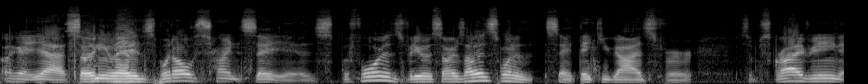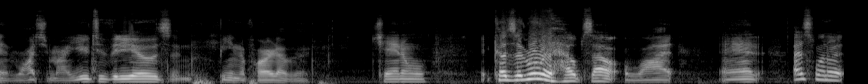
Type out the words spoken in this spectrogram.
okay, yeah, so anyways, what I was trying to say is, before this video starts, I just want to say thank you guys for subscribing and watching my YouTube videos and being a part of the channel, because it really helps out a lot, and I just want to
